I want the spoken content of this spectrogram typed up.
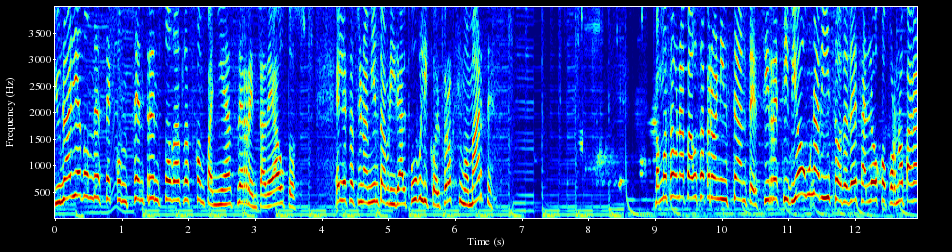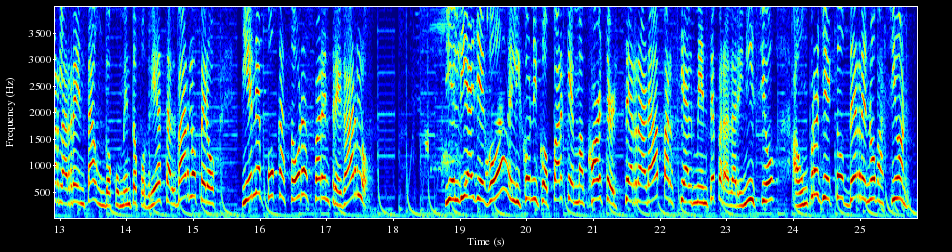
y un área donde se concentren todas las compañías de renta de autos. El estacionamiento abrirá al público el próximo martes. Vamos a una pausa, pero en instantes. Si recibió un aviso de desalojo por no pagar la renta, un documento podría salvarlo, pero tiene pocas horas para entregarlo. Y el día llegó, el icónico Parque MacArthur cerrará parcialmente para dar inicio a un proyecto de renovación.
